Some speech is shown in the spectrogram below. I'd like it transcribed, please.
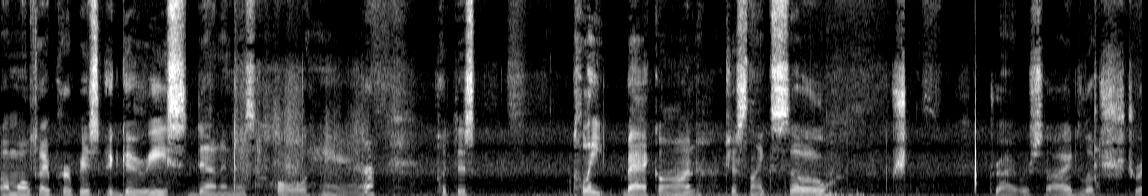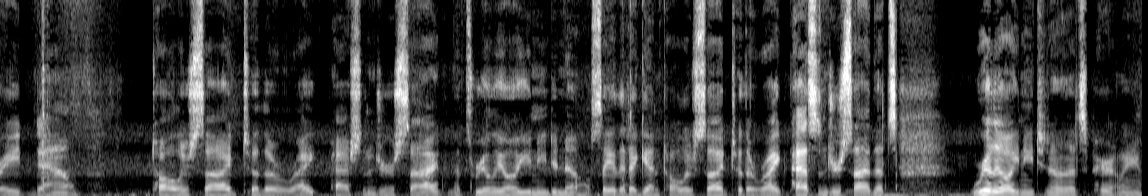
uh, multi-purpose grease down in this hole here. Put this plate back on, just like so. Driver side, look straight down. Taller side to the right, passenger side. That's really all you need to know. I'll say that again, taller side to the right, passenger side. That's really all you need to know. That's apparently,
